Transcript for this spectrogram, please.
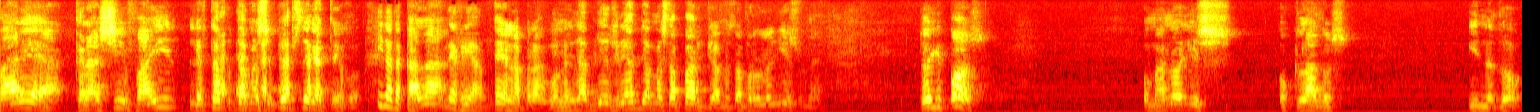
παρέα, κρασί, φαΐ, λεφτά που τα μας επέψει δεν κατέχω. Ή να τα κάνουμε, Αλλά- δεν χρειάζεται. Έλα μπράβο, ναι, θα δεν χρειάζεται να μας τα πάρουν και να μας τα προλογίσουν. Το λοιπόν, ο Μανώλης, ο κλάδος είναι εδώ,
